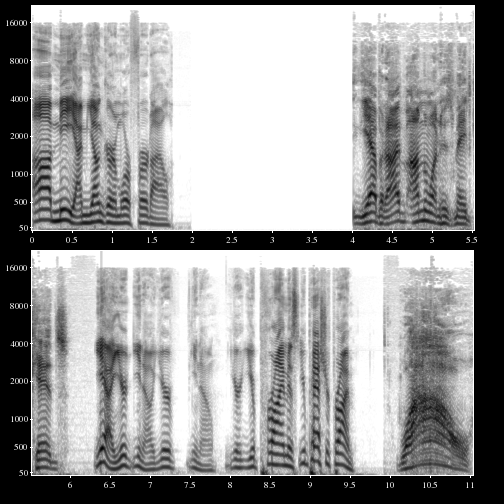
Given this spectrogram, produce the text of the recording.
Ah, me. I'm younger and more fertile. Yeah, but I'm I'm the one who's made kids. Yeah, you're. You know, you're. You know, you're. Your prime is. You're past your prime. Wow,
